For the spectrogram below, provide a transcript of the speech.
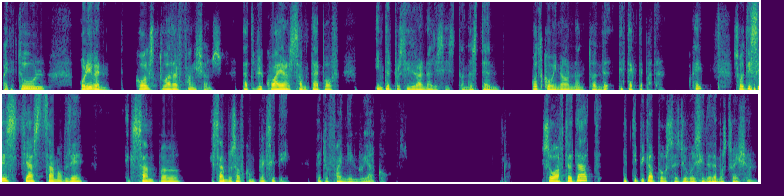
by the tool, or even calls to other functions that require some type of interprocedural analysis to understand what's going on and to detect the pattern. Okay, so this is just some of the example examples of complexity that you find in real codes. So after that, the typical process you will see in the demonstration,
